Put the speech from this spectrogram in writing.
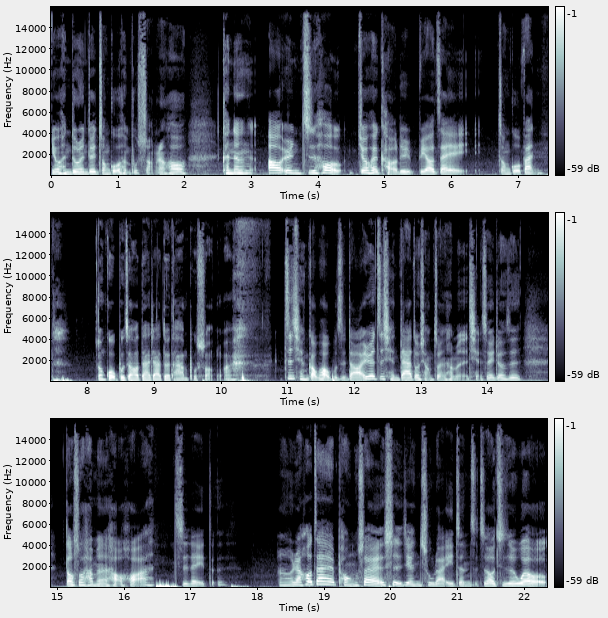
有很多人对中国很不爽，然后可能奥运之后就会考虑不要在中国办。中国不知道大家对他很不爽吗？之前搞不好不知道啊，因为之前大家都想赚他们的钱，所以就是都说他们好话之类的。嗯，然后在彭帅事件出来一阵子之后，其实我有。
